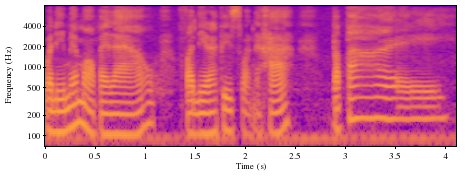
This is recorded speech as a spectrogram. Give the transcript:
วันนี้แม่หมอไปแล้วฝันดีราตรีสวัสดิ์นะคะบ๊ายบาย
